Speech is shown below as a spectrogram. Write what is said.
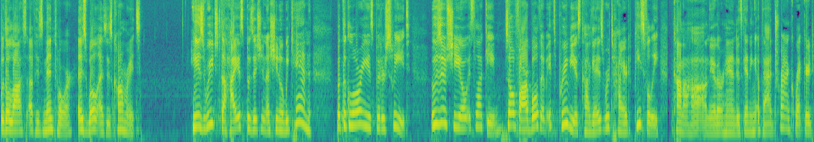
with the loss of his mentor, as well as his comrades. He has reached the highest position a shinobi can, but the glory is bittersweet. Uzushio is lucky. So far, both of its previous Kages retired peacefully. Konoha, on the other hand, is getting a bad track record.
